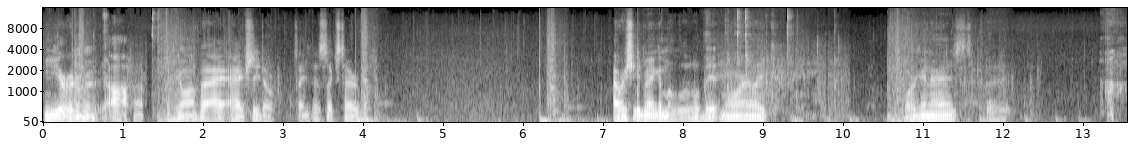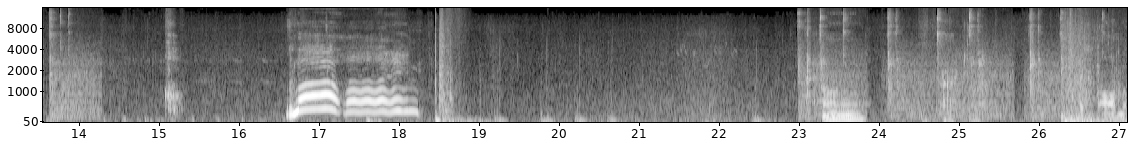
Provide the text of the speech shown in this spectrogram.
You get rid of it off uh, if you want, but I, I actually don't think this looks terrible. I wish you'd make them a little bit more like organized, but Line. oh, like all on the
